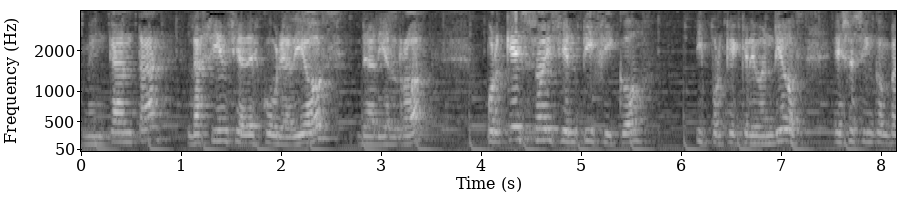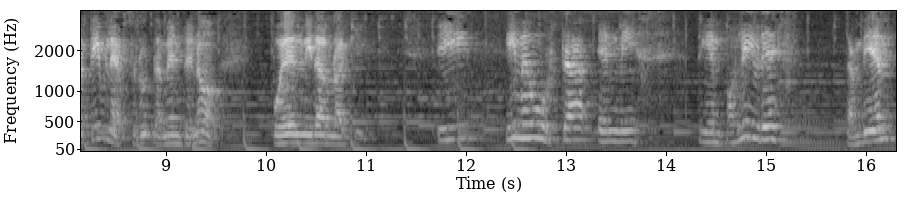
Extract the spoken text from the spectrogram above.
me encanta, La ciencia descubre a Dios, de Ariel Roth ¿Por qué soy científico y por qué creo en Dios? ¿Eso es incompatible? Absolutamente no. Pueden mirarlo aquí. Y, y me gusta en mis tiempos libres también.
